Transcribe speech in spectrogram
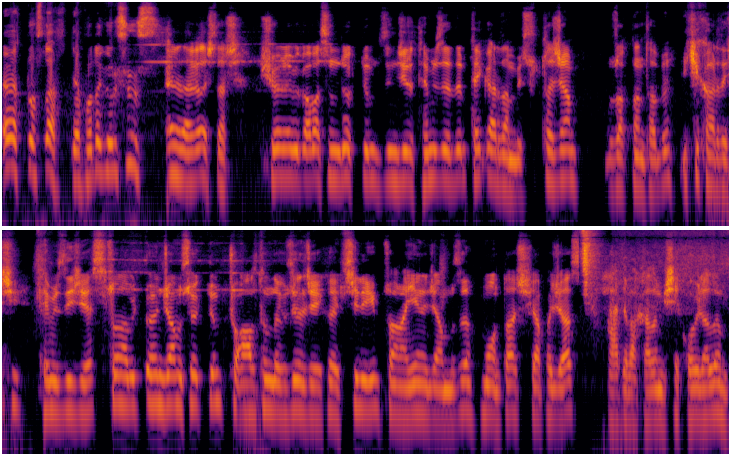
Evet dostlar depoda görüşürüz. Evet arkadaşlar şöyle bir kabasını döktüm. Zinciri temizledim. Tekrardan bir su tutacağım. Uzaktan tabi. İki kardeşi temizleyeceğiz. Sonra bir ön camı söktüm. Şu altını da güzelce yıkayıp sileyim. Sonra yeni camımızı montaj yapacağız. Hadi bakalım işe koyulalım.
